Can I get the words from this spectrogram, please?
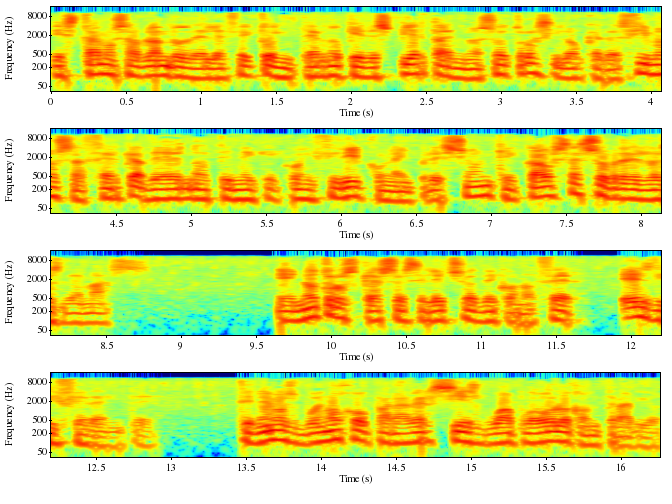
Estamos hablando del efecto interno que despierta en nosotros y lo que decimos acerca de él no tiene que coincidir con la impresión que causa sobre los demás. En otros casos el hecho de conocer, es diferente. Tenemos buen ojo para ver si es guapo o lo contrario.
